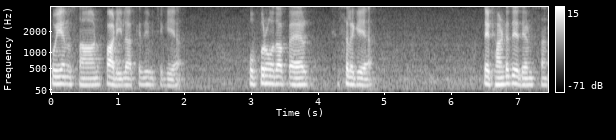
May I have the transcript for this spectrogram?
ਕੋਈ ਇਨਸਾਨ ਪਹਾੜੀ ਇਲਾਕੇ ਦੇ ਵਿੱਚ ਗਿਆ, ਉੱਪਰੋਂ ਉਹਦਾ ਪੈਰ ਫਿਸਲ ਗਿਆ ਤੇ ਠੰਡ ਦੇ ਦਿਨ ਸਨ।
